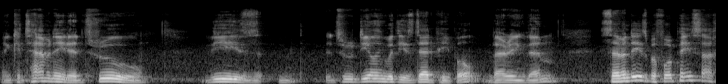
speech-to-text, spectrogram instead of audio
and contaminated through these through dealing with these dead people, burying them, seven days before Pesach.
